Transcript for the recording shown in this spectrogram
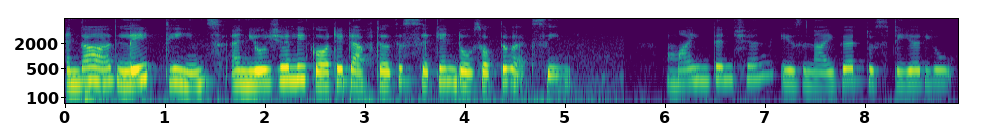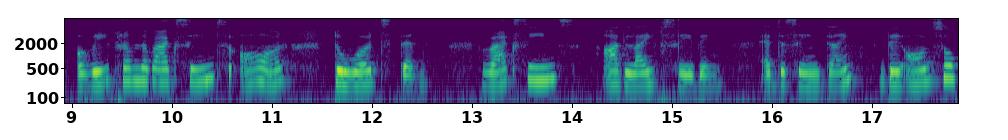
and are late teens and usually got it after the second dose of the vaccine. My intention is neither to steer you away from the vaccines or towards them. Vaccines are life saving. At the same time, they also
